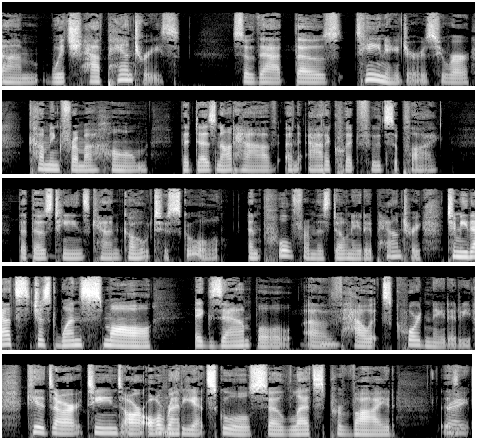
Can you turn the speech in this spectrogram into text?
um, which have pantries, so that those teenagers who are coming from a home that does not have an adequate food supply, that those teens can go to school and pull from this donated pantry. To me, that's just one small example of mm-hmm. how it's coordinated. Kids are, teens are already mm-hmm. at school, so let's provide right.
